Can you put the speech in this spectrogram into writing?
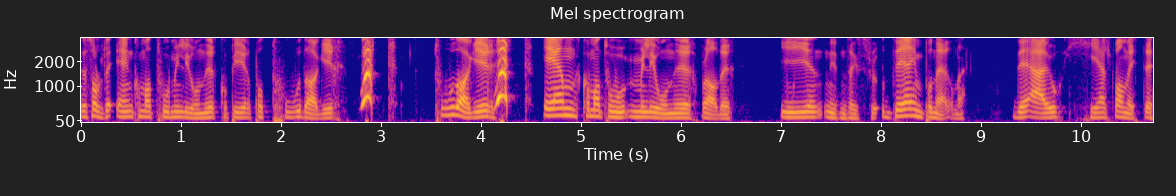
det solgte 1,2 millioner kopier på to dager. What?! To dager. What?! 1,2 millioner blader i 1967. Og det er imponerende. Det er jo helt vanvittig.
